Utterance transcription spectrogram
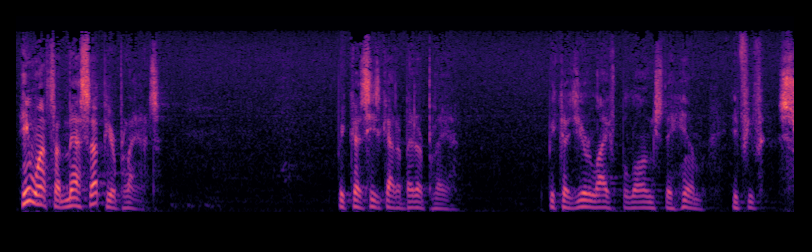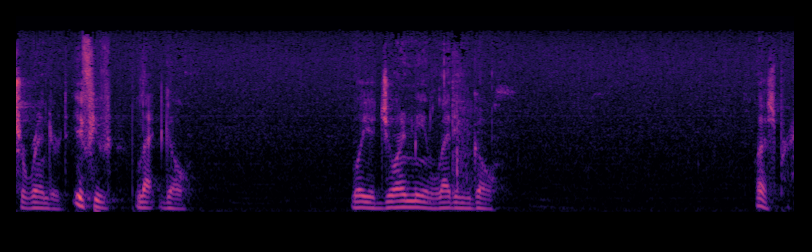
He wants to mess up your plans because he's got a better plan. Because your life belongs to him if you've surrendered, if you've let go. Will you join me in letting go? Let us pray.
